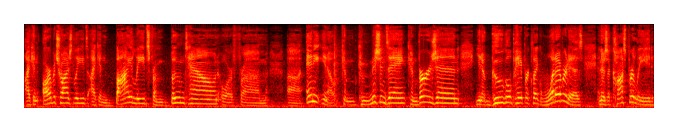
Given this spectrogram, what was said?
I can arbitrage leads, I can buy leads from Boomtown or from uh, any, you know, com- Commissions Inc., conversion, you know, Google pay per click, whatever it is, and there's a cost per lead,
